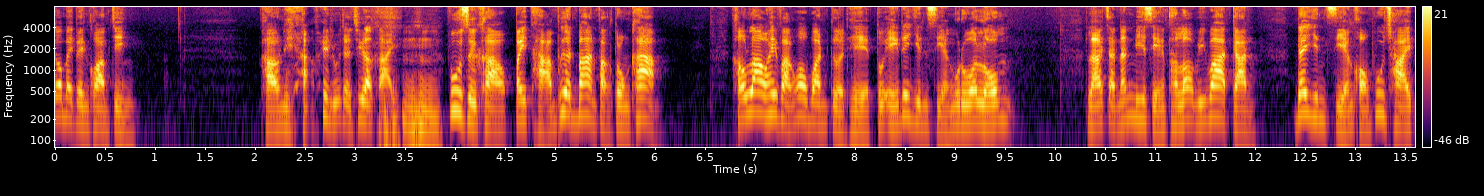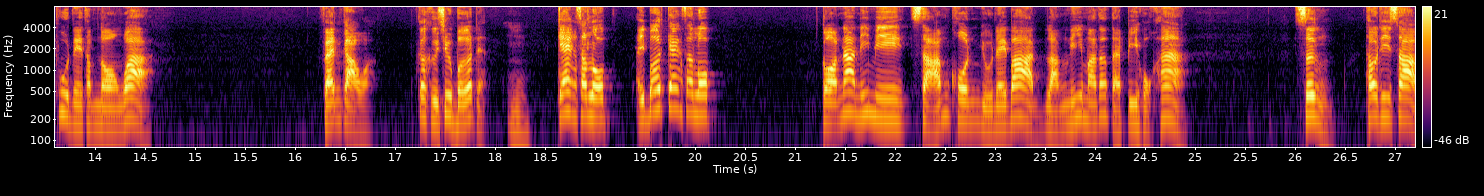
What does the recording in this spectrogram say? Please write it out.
ก็ไม่เป็นความจริงคราวนี้ไม่รู้จะเชื่อใครอืมผู้สื่อข่าวไปถามเพื่อนบ้านฝั่งตรงข้าม เขาเล่าให้ฟังว่าวันเกิดเหตุตัวเองได้ยินเสียงรั้วล้ม หลังจากนั้นมีเสียงทะเลาะวิวาทกัน ได้ยินเสียงของผู้ชายพูดในทำนองว่า แฟนเก่าอะ ก็คือชื่อเบิร์ตเนี่ยอืมแกล้งสลบไอ้เบิร์ตแกล้งสลบ ก่อนหน้านี้มีสามคนอยู่ในบ้านหลังนี้มาตั้งแต่ปี 65 ซึ่งเท่าที่ทราบ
